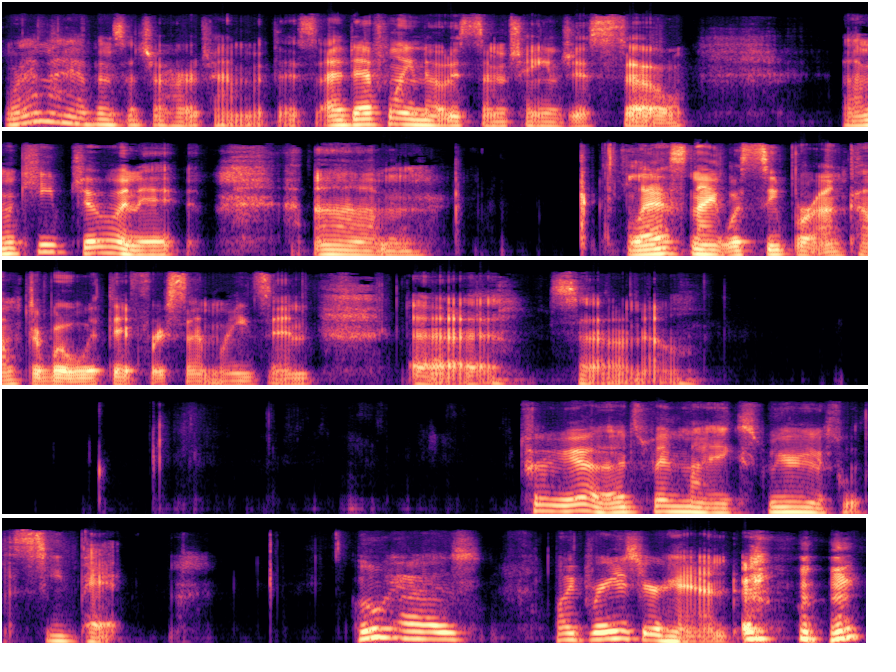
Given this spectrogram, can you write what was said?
Why am I having such a hard time with this? I definitely noticed some changes, so I'm gonna keep doing it. Um, last night was super uncomfortable with it for some reason. Uh, so I don't know. So yeah, that's been my experience with CPAP. Who has, like, raise your hand.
